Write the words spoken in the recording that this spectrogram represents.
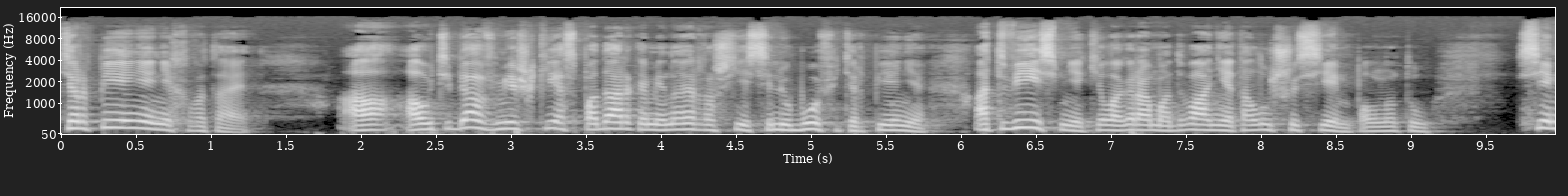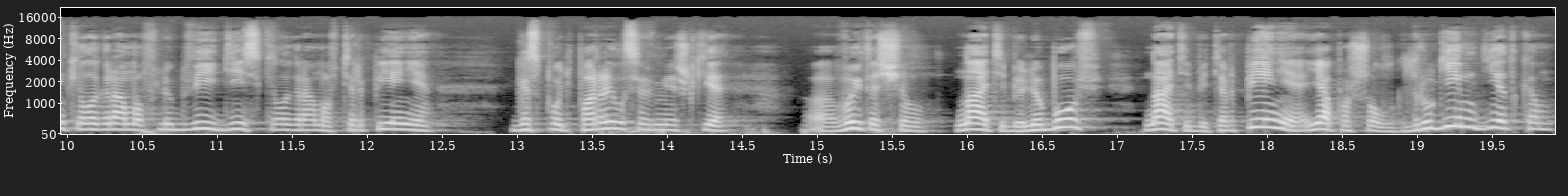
терпения не хватает. А, а у тебя в мешке с подарками, наверное, есть и любовь, и терпение. Отвесь мне килограмма два, нет, а лучше семь, полноту. 7 килограммов любви, 10 килограммов терпения. Господь порылся в мешке, э, вытащил на тебе любовь, на тебе терпение. Я пошел к другим деткам.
